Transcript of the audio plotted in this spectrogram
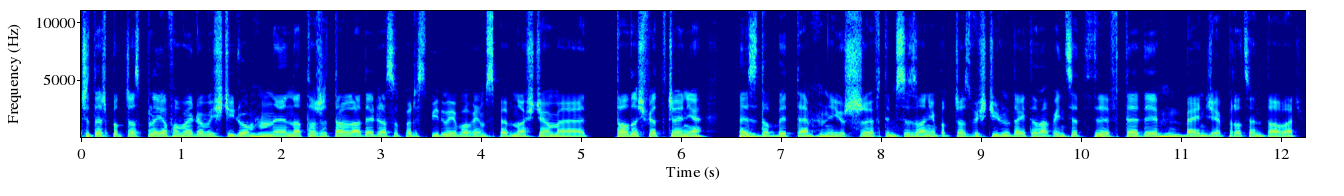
czy też podczas playoffowego wyścigu na torze Talladega Super Speedway, bowiem z pewnością to doświadczenie zdobyte już w tym sezonie podczas wyścigu Daytona 500 wtedy będzie procentować.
